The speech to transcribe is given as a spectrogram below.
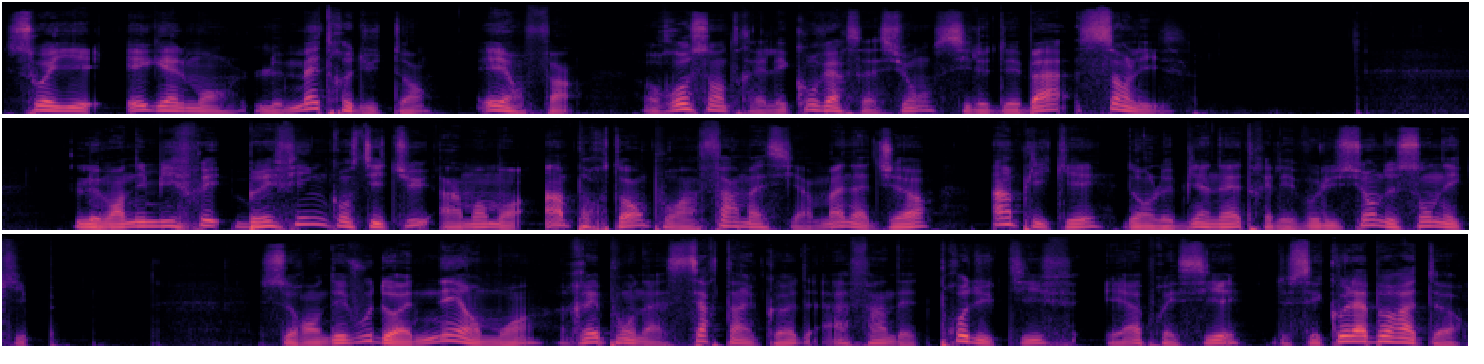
Soyez également le maître du temps et enfin, recentrer les conversations si le débat s'enlise. Le morning briefing constitue un moment important pour un pharmacien manager impliqué dans le bien-être et l'évolution de son équipe. Ce rendez-vous doit néanmoins répondre à certains codes afin d'être productif et apprécié de ses collaborateurs.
